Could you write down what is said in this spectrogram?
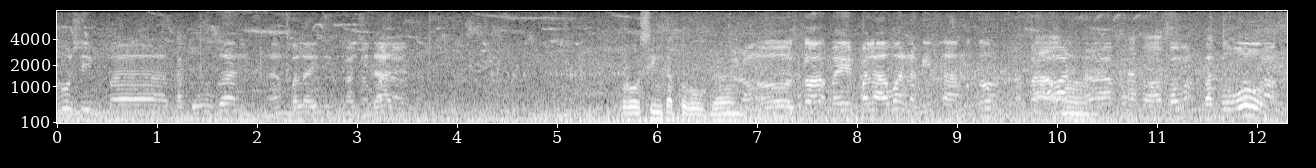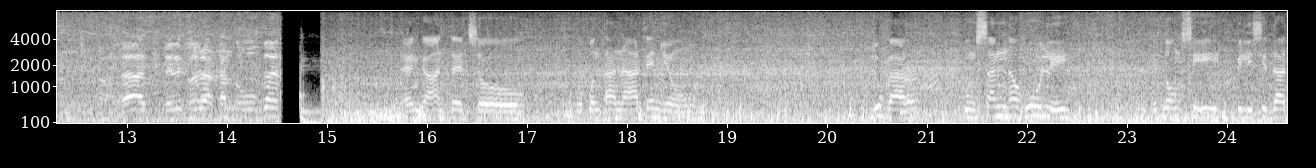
crossing pa Katuugan ang balay ni Transidad. Crossing Katuugan. Oo, so may Palawan, nakita mo to. Palawan. Tapos Batuo. Ah, diretso na Katuugan. Ayun ka-anted, so pupuntahan natin yung lugar kung saan nahuli itong si Felicidad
